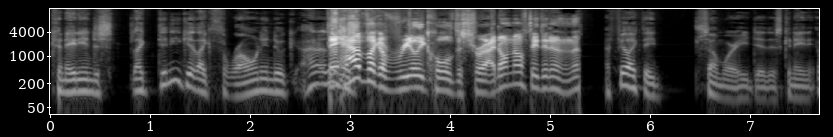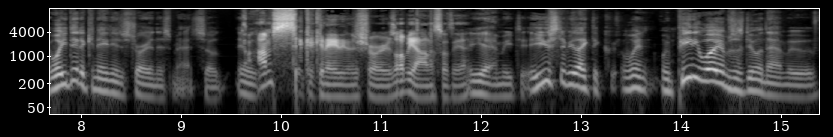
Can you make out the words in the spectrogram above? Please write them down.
Canadian just like didn't he get like thrown into? a- I don't. They like- have like a really cool destroyer. I don't know if they did it in this. I feel like they somewhere he did this Canadian. Well, he did a Canadian destroyer in this match, so it was. I'm sick of Canadian destroyers. I'll be honest with you. yeah, me too. It used to be like the when when Petey Williams was doing that move.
